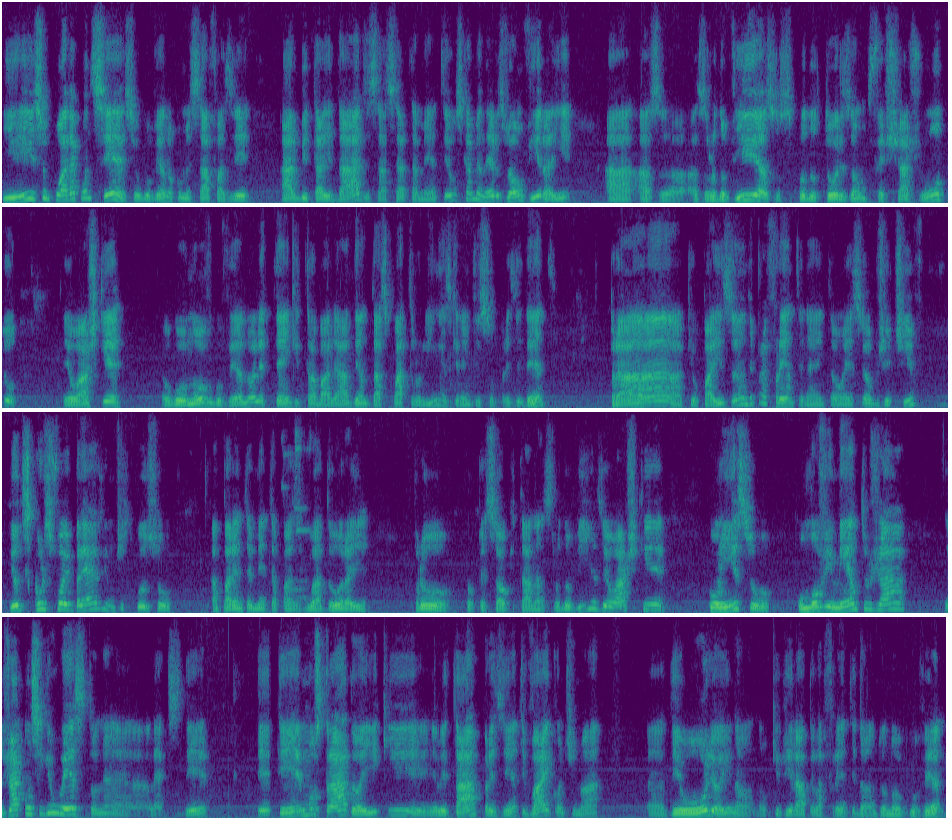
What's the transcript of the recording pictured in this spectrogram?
e isso pode acontecer se o governo começar a fazer arbitrariedades, certamente os caminhoneiros vão vir aí, a, as, as rodovias, os produtores vão fechar junto. Eu acho que o novo governo ele tem que trabalhar dentro das quatro linhas, que nem disse o presidente, para que o país ande para frente, né? Então esse é o objetivo. E o discurso foi breve, um discurso aparentemente apaziguador aí para o pessoal que está nas rodovias. Eu acho que com isso o movimento já já conseguiu o êxito, né, Alex, de, de ter mostrado aí que ele está presente e vai continuar uh, de olho aí no, no, que virá pela frente do, do novo governo.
